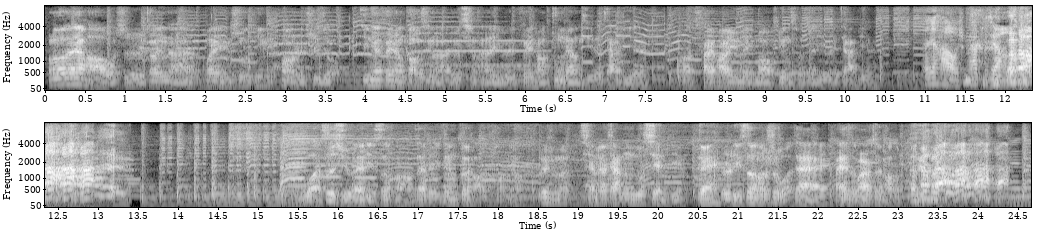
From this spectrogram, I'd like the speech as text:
Hello，大家好，我是赵英男，欢迎收听《旷日持久》。今天非常高兴啊，又请来了一位非常重量级的嘉宾，好吧，才华与美貌并存的一位嘉宾。大家好，我是 Papi 酱。我自诩为李思恒在北京最好的朋友，为什么前面要加那么多限定？对，就是李思恒是我在百子湾最好的朋友。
